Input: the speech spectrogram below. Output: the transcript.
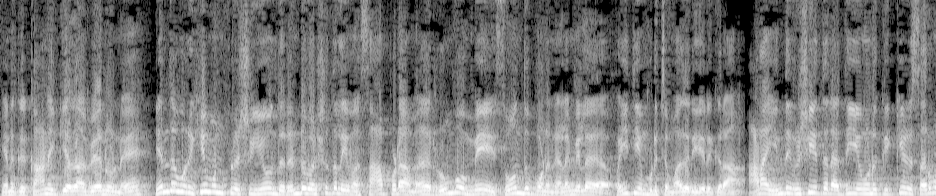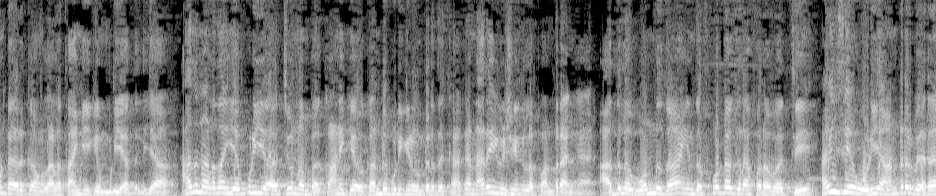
எனக்கு காணிக்கை தான் வேணும்னு. எந்த ஒரு ஹியூமன் பிளஷையும் இந்த ரெண்டு வருஷத்துல இவன் சாப்பிடாம ரொம்பவுமே சோர்ந்து போன நிலைமையில பைத்தியம் முடிச்ச மாதிரி இருக்கிறான். ஆனா இந்த விஷயத்துல தீ இவனுக்கு கீழே சர்வெண்டா இருக்கவங்களால தாங்கிக்க முடியாது இல்லையா? அதனாலதான் எப்படியாச்சும் நம்ம காணிக்கையை கண்டுபிடிக்கணுன்றதுக்காக நிறைய விஷயங்களை பண்றாங்க. அதுல ஒண்ணுதான் இந்த போட்டோகிராஃபரை வச்சு ஐசிஐ ஓடிய அண்டர்வேரை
